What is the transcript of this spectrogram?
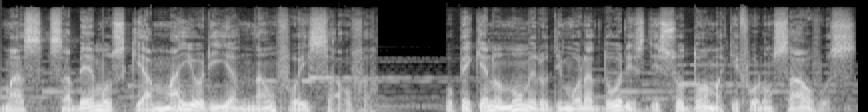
mas sabemos que a maioria não foi salva. O pequeno número de moradores de Sodoma que foram salvos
